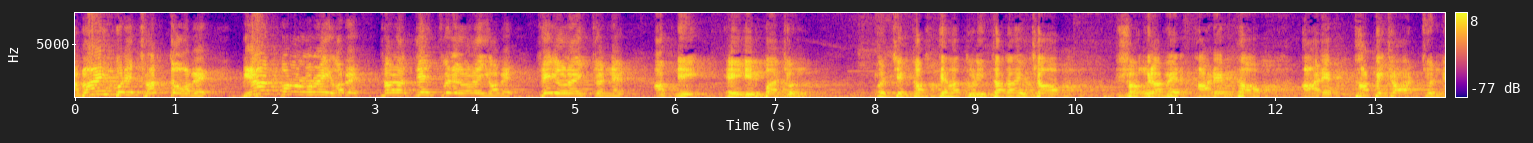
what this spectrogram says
আদায় করে ছাড়তে হবে। বিরাট বড় লড়াই হবে, সারা দেশ জুড়ে লড়াই হবে। সেই লড়াইয়ের জন্য আপনি এই নির্বাচন হচ্ছে কাস্তে হাতুড়ি তারাই চাপ, সংগ্রামের আরেক ধাপ, আরেক ধাপে যাওয়ার জন্য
